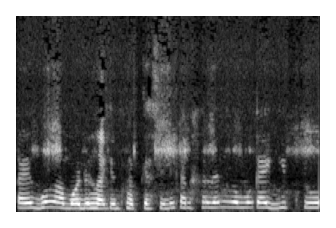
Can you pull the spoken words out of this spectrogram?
kayak gue nggak mau lanjutin podcast ini karena kalian ngomong kayak gitu.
